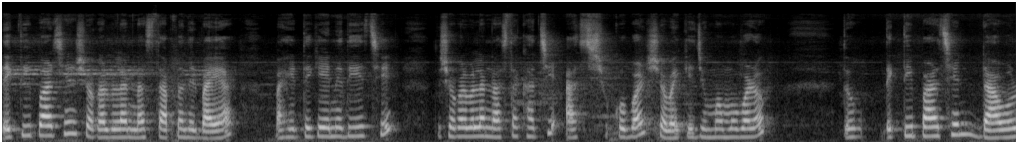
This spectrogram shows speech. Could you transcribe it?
দেখতেই পারছেন, সকালবেলার নাস্তা আপনাদের বায়া বাহির থেকে এনে দিয়েছে। তো সকালবেলার নাস্তা খাচ্ছি। আজ শুক্রবার, সবাইকে জুম্মা মোবারক। তো দেখতেই পারছেন, ডাউল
